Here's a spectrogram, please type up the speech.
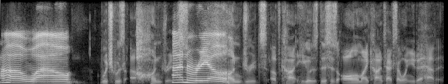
Oh wow! Which was hundreds, unreal, hundreds of con. He goes, "This is all of my contacts. I want you to have it."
